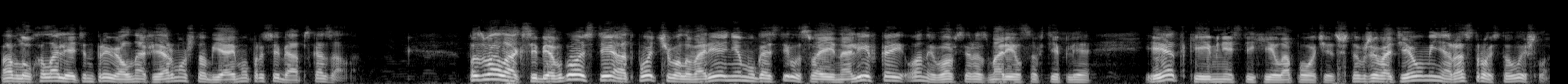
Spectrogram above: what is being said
Павлуха Лалетин привел на ферму, чтобы я ему про себя обсказала. Позвала к себе в гости, отпотчевала вареньем, угостила своей наливкой, он и вовсе разморился в тепле. И эткие мне стихи лопочет, что в животе у меня расстройство вышло.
